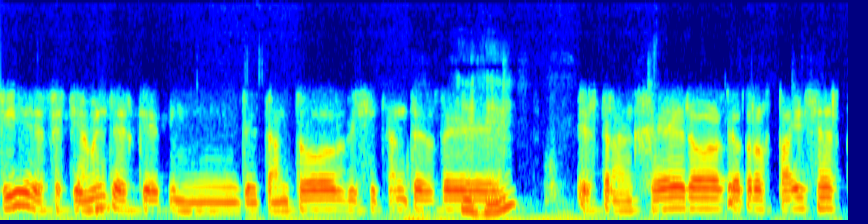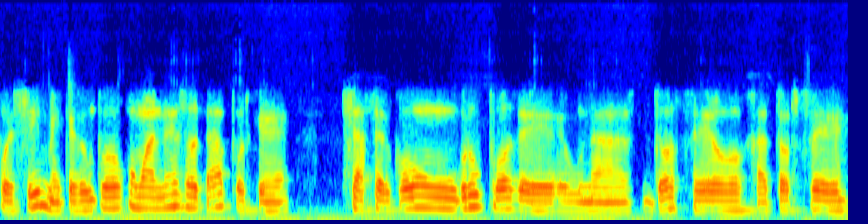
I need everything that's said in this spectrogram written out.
sí, efectivamente, es que mm, de tantos visitantes de extranjeros, de otros países, pues sí, me quedó un poco como anécdota porque se acercó un grupo de unas 12 o 14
